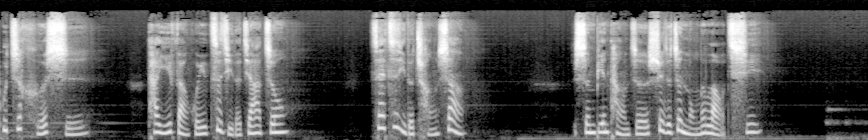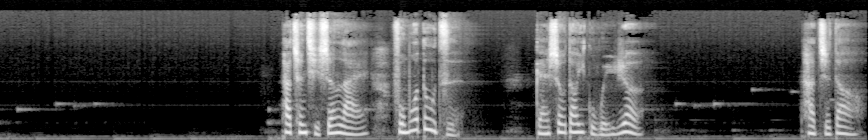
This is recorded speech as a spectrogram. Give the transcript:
不知何时。他已返回自己的家中，在自己的床上，身边躺着睡着正浓的老妻。他撑起身来，抚摸肚子，感受到一股微热。他知道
